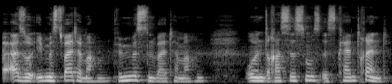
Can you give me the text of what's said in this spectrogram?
also ihr müsst weitermachen. Wir müssen weitermachen. Und Rassismus ist kein Trend.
